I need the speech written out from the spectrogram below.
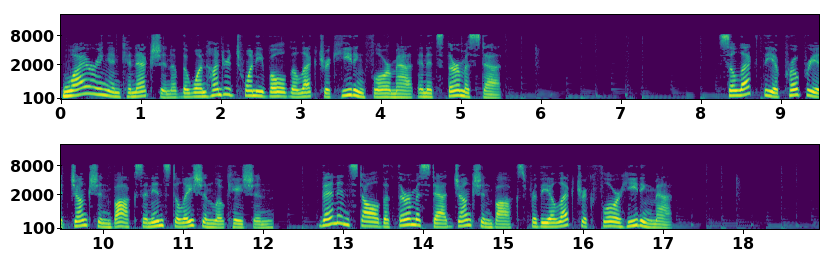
Wiring and connection of the 120 volt electric heating floor mat and its thermostat. Select the appropriate junction box and installation location. Then install the thermostat junction box for the electric floor heating mat.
